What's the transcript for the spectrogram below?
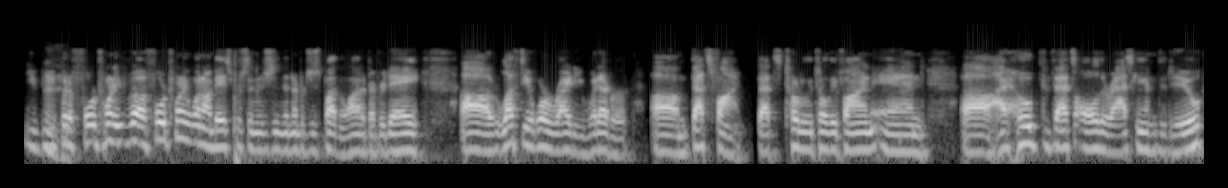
You, you mm-hmm. put a 420, uh, 421 on base percentage in the number two spot in the lineup every day, uh, lefty or righty, whatever. Um, that's fine. That's totally, totally fine. And uh, I hope that that's all they're asking him to do.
